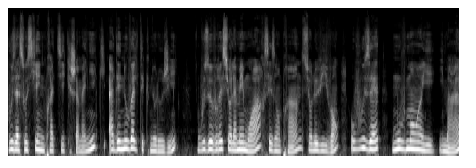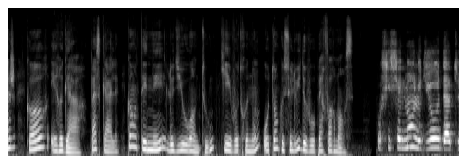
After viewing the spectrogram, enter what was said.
Vous associez une pratique chamanique à des nouvelles technologies. Vous œuvrez sur la mémoire, ses empreintes, sur le vivant, où vous êtes mouvement et image, corps et regard. Pascal, quand est né le duo Antou, qui est votre nom autant que celui de vos performances? Officiellement, le duo date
